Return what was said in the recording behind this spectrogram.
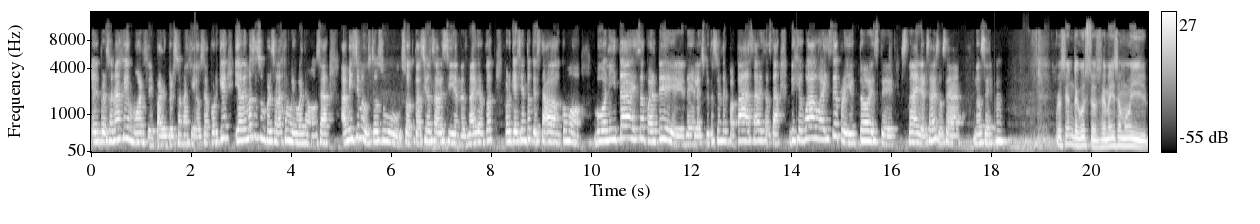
el personaje muerte para el personaje, o sea, ¿por qué? Y además es un personaje muy bueno, o sea, a mí sí me gustó su, su actuación, ¿sabes? Sí, en Snyder Cut, porque siento que está como bonita esa parte de, la explicación del papá, ¿sabes? Hasta dije, wow, ahí se proyectó este Snyder, ¿sabes? O sea, no sé. Mm. Cuestión de gustos, se me hizo muy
